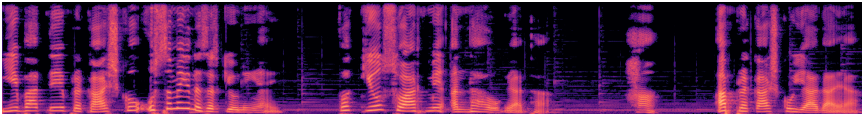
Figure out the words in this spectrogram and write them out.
ये बातें प्रकाश को उस समय नज़र क्यों नहीं आई? वह क्यों स्वार्थ में अंधा हो गया था? हाँ अब प्रकाश को याद आया।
